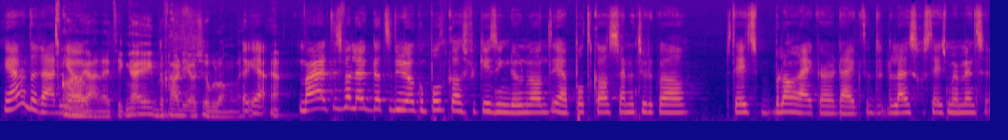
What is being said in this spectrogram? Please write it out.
Ja, de radio. Oh ja, net. ik- Nee, de radio is heel belangrijk. Ja. ja. Maar het is wel leuk dat we nu ook een podcastverkiezing doen, want ja, podcasts zijn natuurlijk wel steeds belangrijker, lijkt. Er er luisteren steeds meer mensen.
